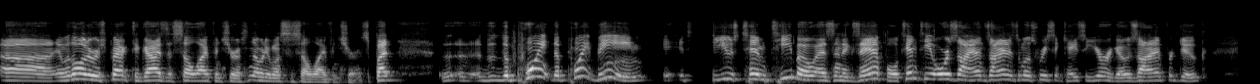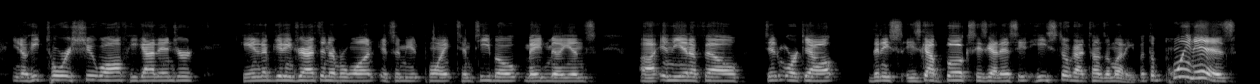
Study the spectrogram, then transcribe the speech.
uh, and with all due respect to guys that sell life insurance, nobody wants to sell life insurance. But the, the, the point, the point being, it's to use Tim Tebow as an example. Tim Tebow or Zion. Zion is the most recent case a year ago. Zion for Duke. You know, he tore his shoe off. He got injured. He ended up getting drafted number one. It's a mute point. Tim Tebow made millions uh, in the NFL. Didn't work out. Then he's he's got books. He's got SC, he's still got tons of money. But the point is,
